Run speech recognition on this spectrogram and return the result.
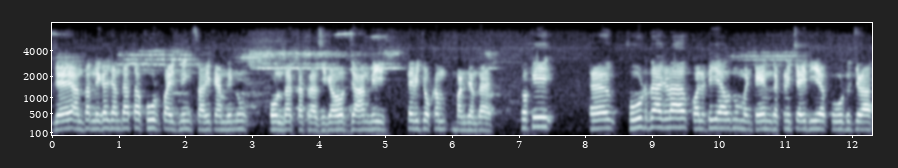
ਜੇ ਅੰਦਰ ਨਿਕਲ ਜਾਂਦਾ ਤਾਂ ਫੂਡ ਪਾਇਜ਼ਨਿੰਗ ਸਾਰੀ ਫੈਮਿਲੀ ਨੂੰ ਹੋਣ ਦਾ ਖਤਰਾ ਸੀਗਾ ਔਰ ਜਾਨ ਵੀ ਤੇ ਵੀ ਜੋਖਮ ਬਣ ਜਾਂਦਾ ਹੈ। ਕਿਉਂਕਿ ਫੂਡ ਦਾ ਜਿਹੜਾ ਕੁਆਲਿਟੀ ਹੈ ਉਹਨੂੰ ਮੇਨਟੇਨ ਰੱਖਣੀ ਚਾਹੀਦੀ ਹੈ। ਫੂਡ ਜਿਹੜਾ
